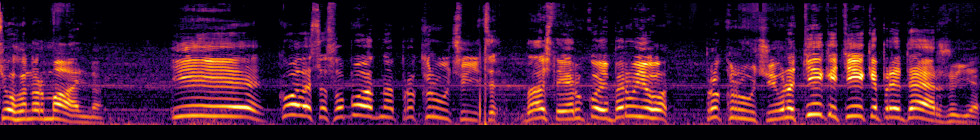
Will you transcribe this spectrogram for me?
цього нормально. І колесо свободно прокручується. Бачите, я рукою беру його, прокручую. Воно тільки-тільки придержує.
